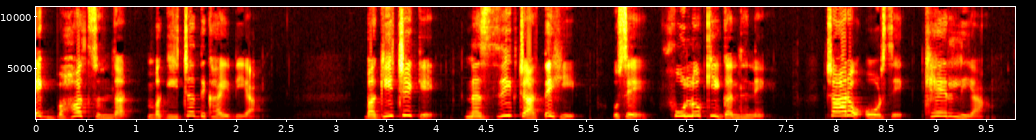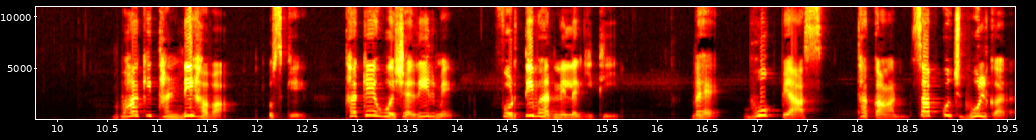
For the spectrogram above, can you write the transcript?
एक बहुत सुंदर बगीचा दिखाई दिया। बगीचे के नज़दीक जाते ही उसे फूलों की गंध ने चारों ओर से घेर लिया। वहाँ की ठंडी हवा उसके थके हुए शरीर में फुर्ती भरने लगी थी। वह भूख, प्यास, थकान सब कुछ भूलकर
